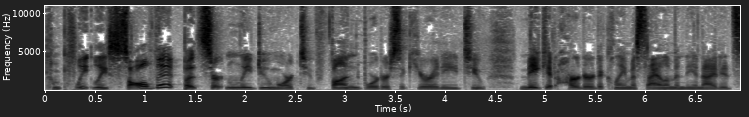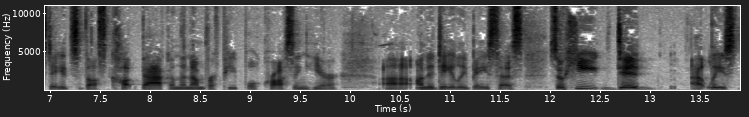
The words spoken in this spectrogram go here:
completely solve it, but certainly do more to fund border security, to make it harder to claim asylum in the United States, thus cut back on the number of people crossing here uh, on a daily basis. So he did at least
